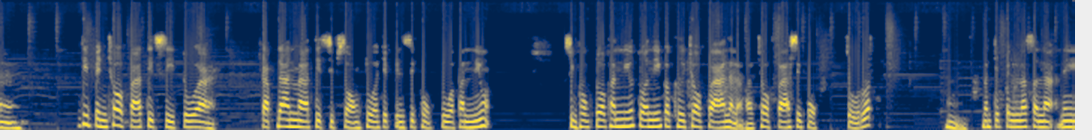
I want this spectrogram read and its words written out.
อ่า ที่เป็นช่อฟ้าติดสี่ตัว กลับด้านมาติดสิบสองตัวจะเป็นสิบหกตัวพันนิ้วสิบหกตัวพันนิ้วตัวนี้ก็คือช่อฟ้านั่นแหละค่ะช่อฟ้าสิบหก โสรถอืม มันจะเป็นลักษณะนี้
